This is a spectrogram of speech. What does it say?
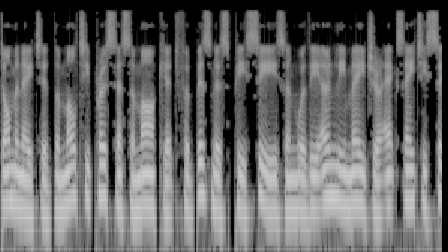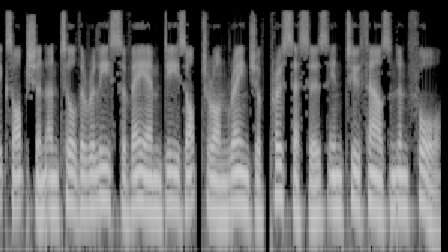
dominated the multiprocessor market for business PCs and were the only major x86 option until the release of AMD's Opteron range of processors in 2004.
